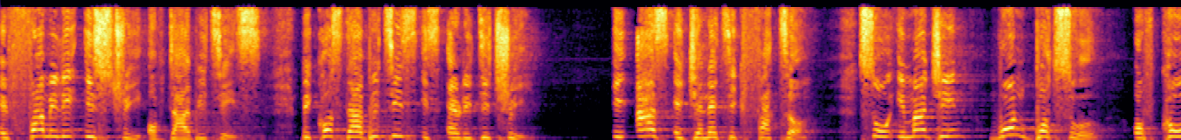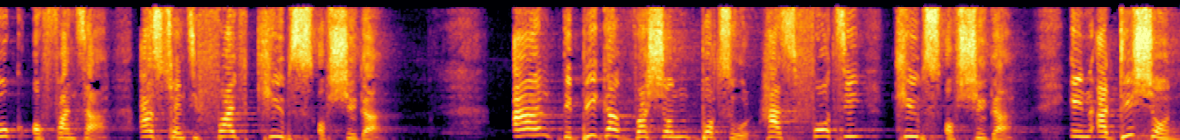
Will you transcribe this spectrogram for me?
a family history of diabetes. Because diabetes is hereditary, it has a genetic factor. So imagine one bottle of Coke or Fanta has 25 cubes of sugar. And the bigger version bottle has 40 cubes of sugar. In addition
